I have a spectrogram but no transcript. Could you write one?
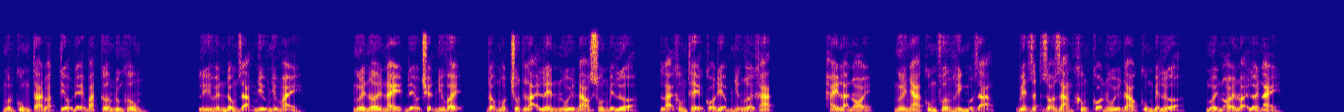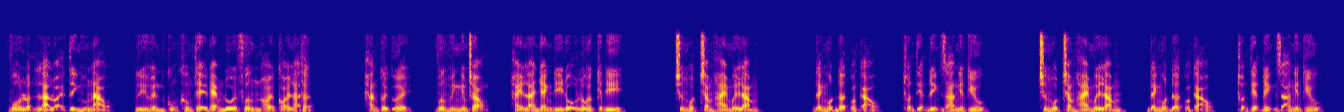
Muốn cùng ta đoạt tiểu đệ bắt cơm đúng không? Lý huyền đồng dạng nhữ nhữ mày. Người nơi này đều chuyện như vậy, động một chút lại lên núi đao xuống biển lửa, lại không thể có điểm những lời khác hay là nói, ngươi nha cùng phương hình một dạng, biết rất rõ ràng không có núi đao cùng biển lửa, mới nói loại lời này. Vô luận là loại tình huống nào, lý huyền cũng không thể đem đối phương nói coi là thật. Hắn cười cười, vương minh nghiêm trọng, hay là nhanh đi độ lôi kết đi. Chương một trăm hai mươi lăm, đánh một đợt quảng cáo, thuận tiện định giá nghiên cứu. Chương một trăm hai mươi lăm, đánh một đợt quảng cáo, thuận tiện định giá nghiên cứu.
